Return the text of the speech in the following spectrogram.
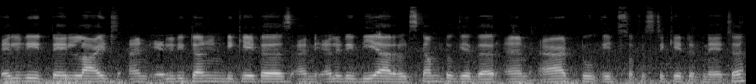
LED tail lights, and LED turn indicators and LED DRLs come together and add to its sophisticated nature.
